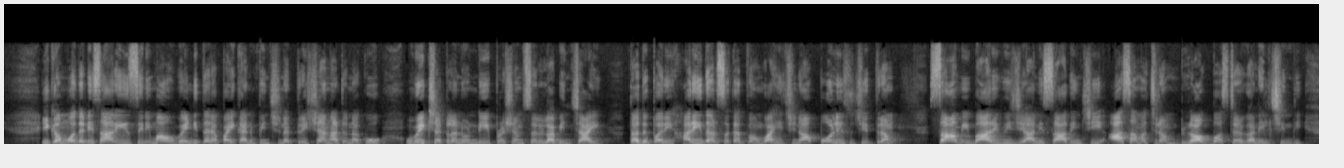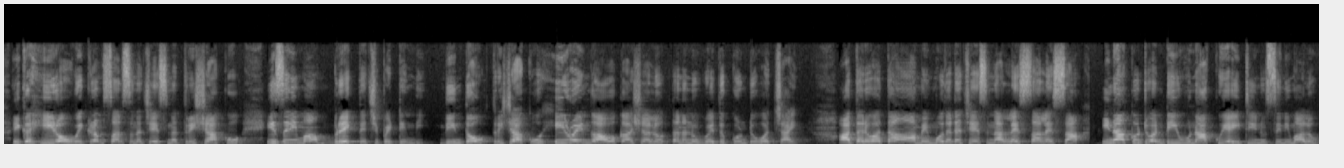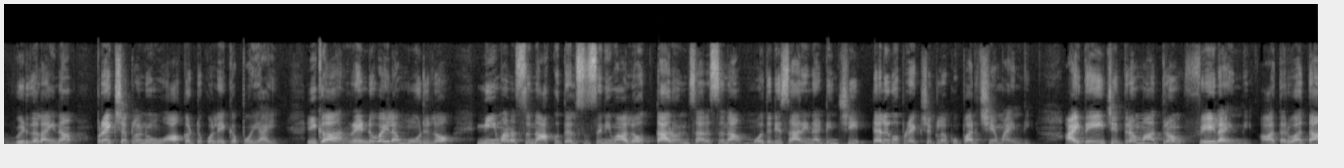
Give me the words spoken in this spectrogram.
ఇక మొదటిసారి ఈ సినిమా వెండితెరపై కనిపించిన త్రిష నటనకు వీక్షకుల నుండి ప్రశంసలు లభించాయి. తదుపరి హరి దర్శకత్వం వహించిన పోలీసు చిత్రం సామి భారీ విజయాన్ని సాధించి ఆ సంవత్సరం బ్లాక్ బస్టర్గా నిలిచింది. ఇక హీరో విక్రమ్ సరసన చేసిన త్రిషాకు ఈ సినిమా బ్రేక్ తెచ్చిపెట్టింది. దీంతో త్రిషాకు హీరోయిన్గా అవకాశాలు తనను వెతుక్కుంటూ వచ్చాయి. ఆ తర్వాత ఆమె మొదట చేసిన లెస్సా లెస్సా ఇనాకు ట్వంటీ ఉనాకు ఎయిటీన్ సినిమాలు విడుదలైన ప్రేక్షకులను ఆకట్టుకోలేకపోయాయి. ఇక రెండు వేల మూడులో నీ మనసు నాకు తెలుసు సినిమాలో తరుణ్ సరసన మొదటిసారి నటించి తెలుగు ప్రేక్షకులకు పరిచయం అయింది. అయితే ఈ చిత్రం మాత్రం ఫెయిల్ అయింది. ఆ తర్వాత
